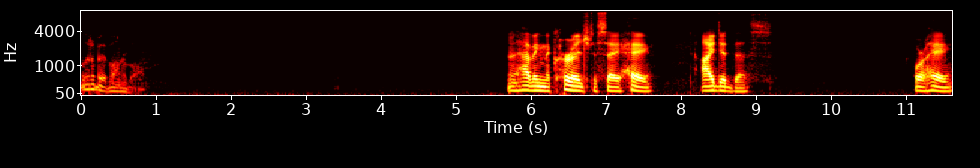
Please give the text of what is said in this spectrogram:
A little bit vulnerable. And having the courage to say, hey, I did this. Or, hey,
